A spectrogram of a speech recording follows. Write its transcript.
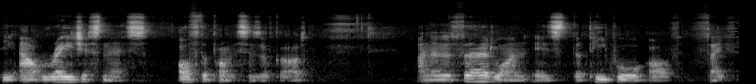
the outrageousness of the promises of God. And then the third one is the people of faith.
